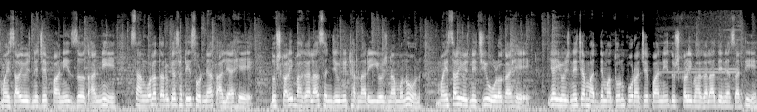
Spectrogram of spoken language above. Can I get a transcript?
म्हैसाळ योजनेचे पाणी जत आणि सांगोला तालुक्यासाठी सोडण्यात आले आहे. दुष्काळी भागाला संजीवनी ठरणारी योजना म्हणून म्हैसाळ योजनेची ओळख आहे. या योजनेच्या माध्यमातून पुराचे पाणी दुष्काळी भागाला देण्यासाठी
